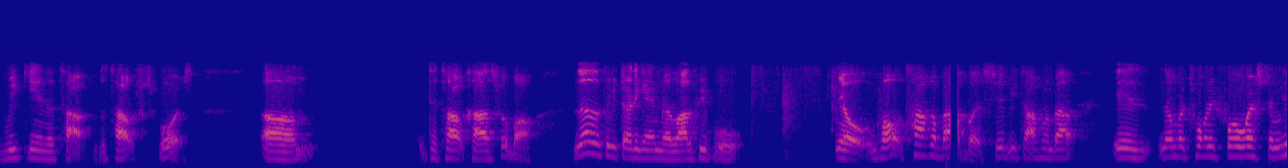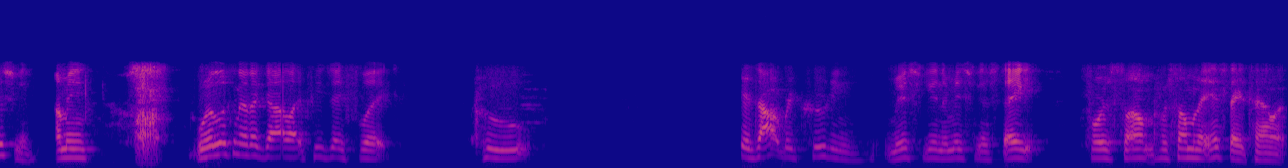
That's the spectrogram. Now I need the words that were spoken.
weekend to talk to talk sports um, to talk college football. Another 3:30 game that a lot of people, you know, won't talk about but should be talking about is number 24 Western Michigan. I mean, we're looking at a guy like PJ Fleck who is out recruiting Michigan and Michigan State for some for some of the in-state talent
